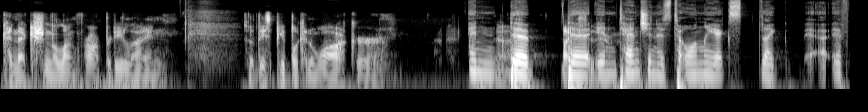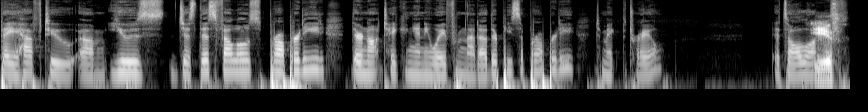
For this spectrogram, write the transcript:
connection along property line. so these people can walk or And uh, the the intention is to only ex- like uh, if they have to um, use just this fellow's property, they're not taking any away from that other piece of property to make the trail. It's all on If- this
